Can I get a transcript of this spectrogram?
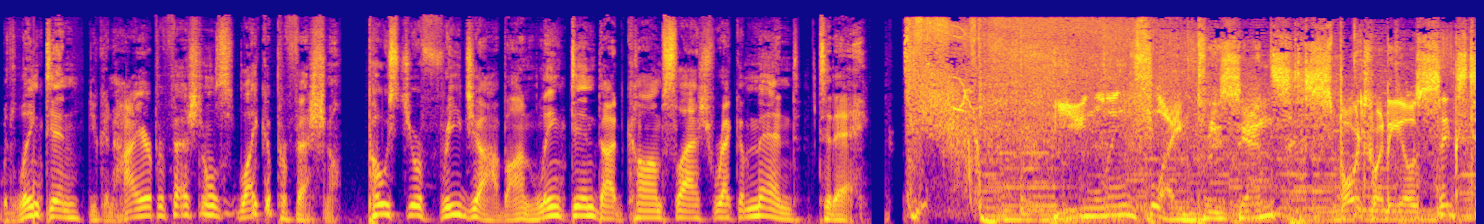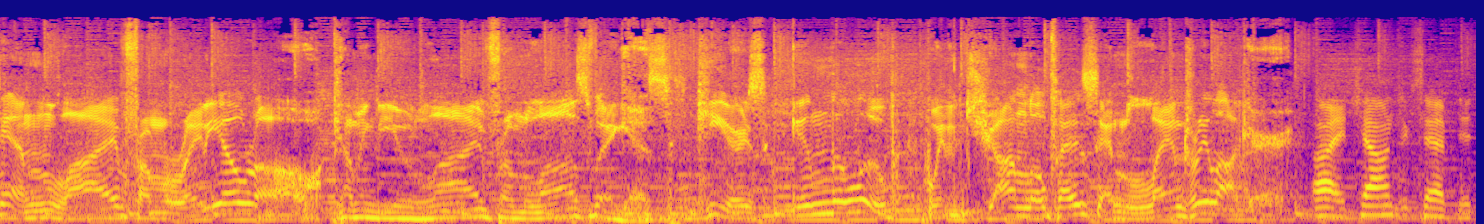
With LinkedIn, you can hire professionals like a professional. Post your free job on linkedin.com slash recommend today. Yuengling Flight presents Sports Radio 610 live from Radio Row. Coming to you live from Las Vegas. Here's In the Loop with John Lopez and Landry Locker. All right, challenge accepted.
